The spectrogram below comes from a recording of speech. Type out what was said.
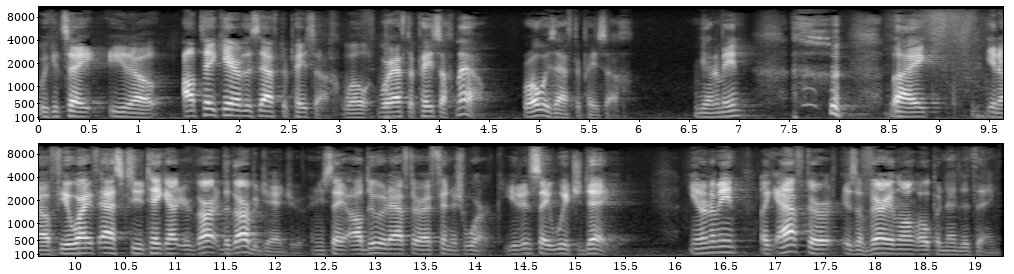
we could say, you know, I'll take care of this after Pesach. Well, we're after Pesach now. We're always after Pesach. You know what I mean? like, you know, if your wife asks you to take out your gar- the garbage, Andrew, and you say, I'll do it after I finish work. You didn't say which day. You know what I mean? Like after is a very long open-ended thing.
